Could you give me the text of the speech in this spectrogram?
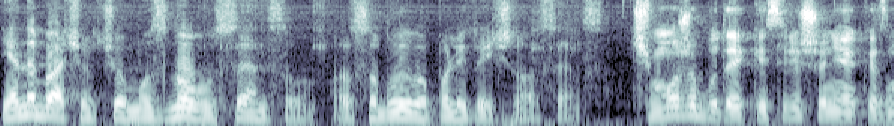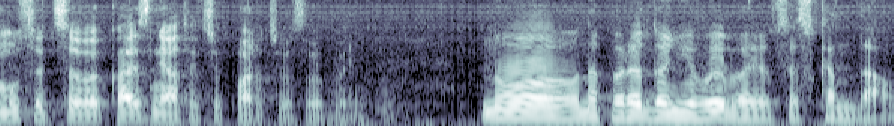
Я не бачу в чому знову сенсу, особливо політичного сенсу. Чи може бути якесь рішення, яке змусить ЦВК зняти цю партію з виборів? Ну, напередодні виборів це скандал.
